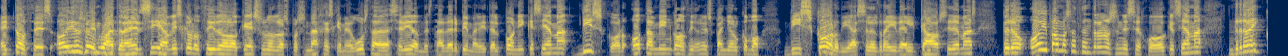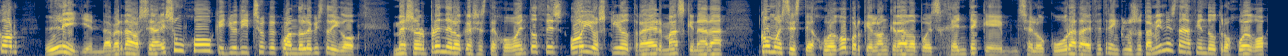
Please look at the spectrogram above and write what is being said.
Entonces, hoy os vengo a traer, sí, habéis conocido lo que es uno de los personajes que me gusta de la serie donde está Derpy, My Little Pony, que se llama Discord, o también conocido en español como Discordia, es el rey del caos y demás, pero hoy vamos a centrarnos en ese juego que se llama Raikor Legend, la verdad, o sea, es un juego que yo he dicho que cuando lo he visto digo, me sorprende lo que es este juego, entonces hoy os quiero traer más que nada cómo es este juego, porque lo han creado pues gente que se lo cura, etcétera, incluso también están haciendo otro juego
